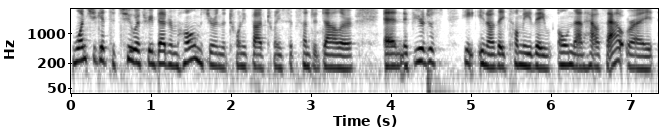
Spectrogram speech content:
once you get to two or three bedroom homes, you're in the twenty five, twenty six hundred dollar. And if you're just he, you know, they told me they own that house outright,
